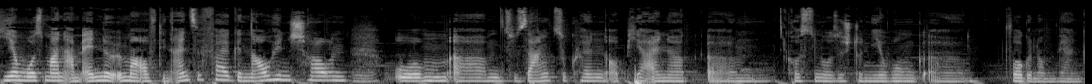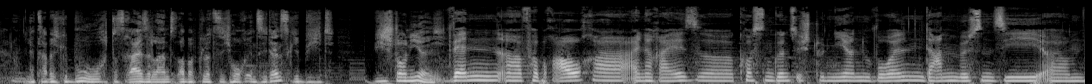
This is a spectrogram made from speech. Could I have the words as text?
hier muss man am Ende immer auf den Einzelfall genau hinschauen, mhm. um ähm, zu sagen zu können, ob hier eine ähm, kostenlose Stornierung äh, vorgenommen werden kann. Jetzt habe ich gebucht, das Reiseland ist aber plötzlich Hochinzidenzgebiet. Wie storniere ich? Wenn äh, Verbraucher eine Reise kostengünstig stornieren wollen, dann müssen sie ähm,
